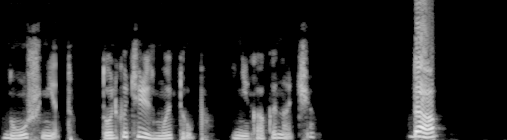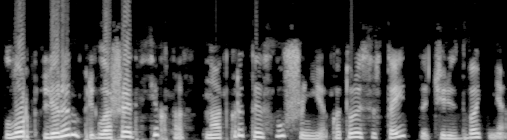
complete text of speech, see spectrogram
Ну уж нет, только через мой труп, никак иначе. Да, лорд Лерен приглашает всех нас на открытое слушание, которое состоится через два дня.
